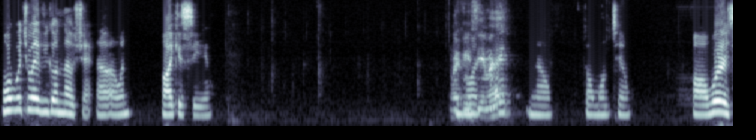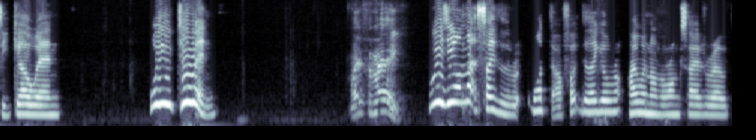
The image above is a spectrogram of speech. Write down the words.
What, which way have you gone now, Shane? Uh, Owen? Oh, I can see you. Wait, can you Right. see me? No, don't want to. Oh, where is he going? What are you doing? Wait for me. Where is he on that side of the road? What the fuck did I go wrong? I went on the wrong side of the road.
